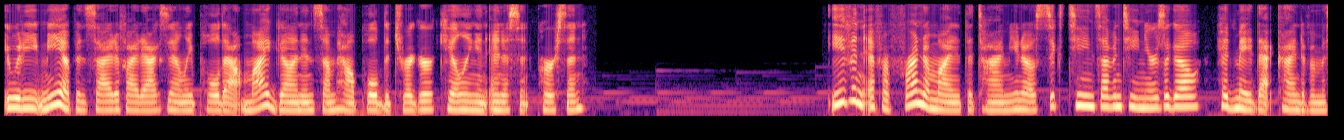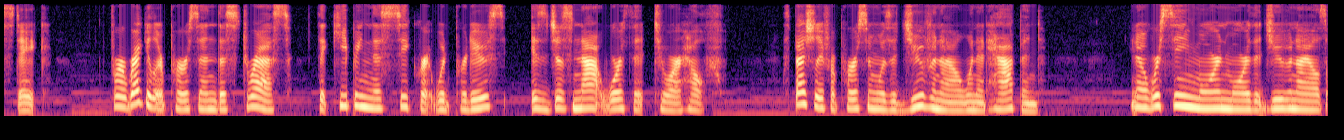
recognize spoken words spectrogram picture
It would eat me up inside if I'd accidentally pulled out my gun and somehow pulled the trigger, killing an innocent person. Even if a friend of mine at the time, you know, 16, 17 years ago, had made that kind of a mistake. For a regular person, the stress that keeping this secret would produce is just not worth it to our health, especially if a person was a juvenile when it happened. You know, we're seeing more and more that juveniles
